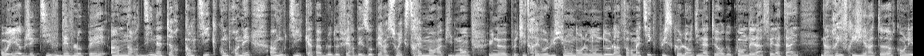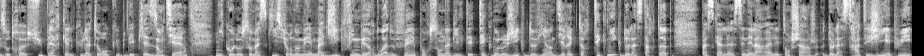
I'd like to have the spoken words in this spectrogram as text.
Oui, objectif développer un ordinateur quantique. Comprenez un outil capable de faire des opérations extrêmement rapidement. Une petite révolution dans le monde de l'informatique puisque l'ordinateur de Quandela fait la taille d'un réfrigérateur quand les autres supercalculateurs occupent des pièces entières. Nicolo Somaski, surnommé Magic Finger, doit de fait pour son habileté technologique, devient directeur technique de la start-up. Pascal Sénélar, elle, est en charge de la stratégie. Et puis,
